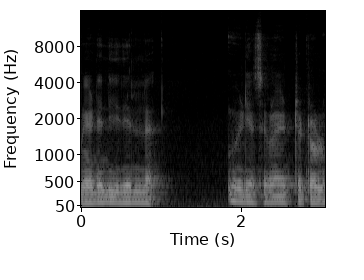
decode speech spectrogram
മീഡിയം രീതിയിലുള്ള വീഡിയോസുകളെ ഇട്ടിട്ടുള്ളൂ.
